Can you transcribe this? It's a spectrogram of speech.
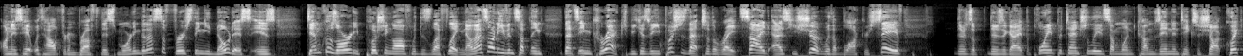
on his hit with Halford and Brough this morning, but that's the first thing you notice is Demko's already pushing off with his left leg. Now that's not even something that's incorrect because he pushes that to the right side as he should with a blocker save, there's a there's a guy at the point potentially someone comes in and takes a shot quick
